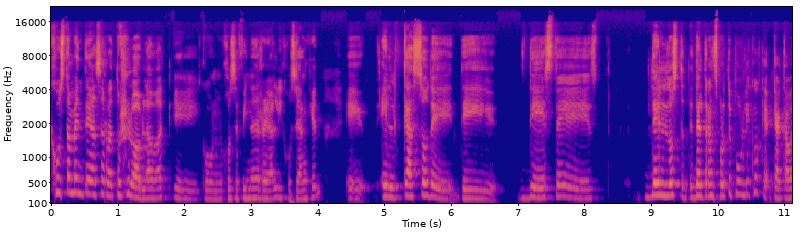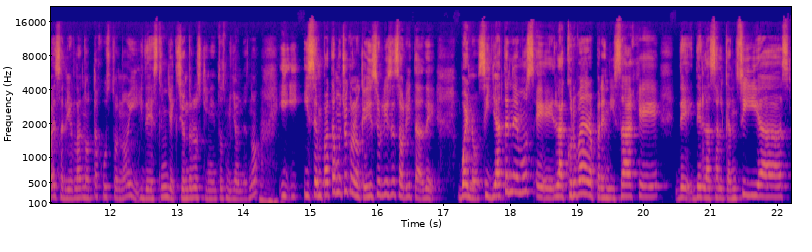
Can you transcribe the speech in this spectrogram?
Justamente hace rato lo hablaba eh, con Josefina del Real y José Ángel, el caso de, de, de este los, del transporte público que, acaba de salir la nota justo, ¿no? Y, de esta inyección de los 500 millones, ¿no? y, y, se empata mucho con lo que dice Ulises ahorita de, bueno, si ya tenemos eh, la curva del aprendizaje, de, de las alcancías,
